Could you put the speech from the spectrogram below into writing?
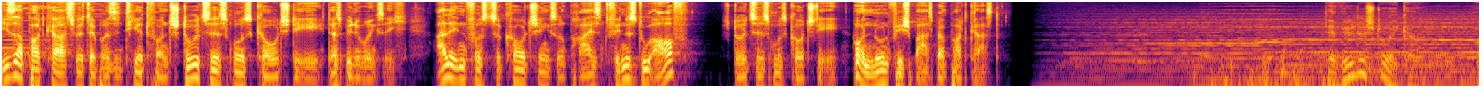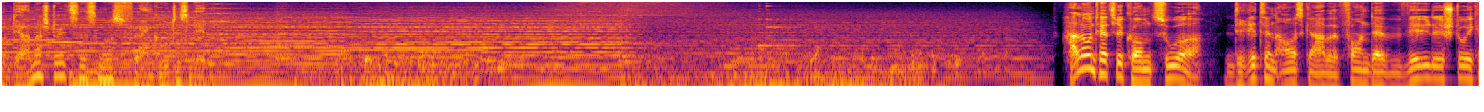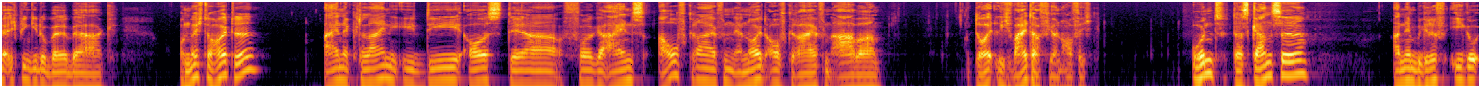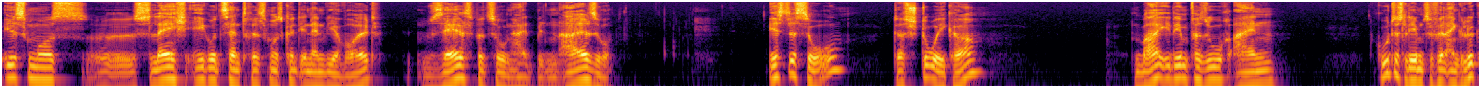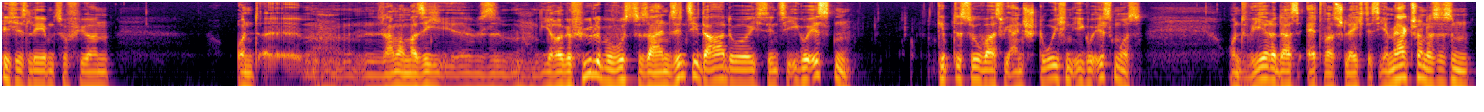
Dieser Podcast wird dir präsentiert von stoizismuscoach.de. Das bin übrigens ich. Alle Infos zu Coachings und Preisen findest du auf stoizismuscoach.de. Und nun viel Spaß beim Podcast. Der wilde Stoiker. Moderner Stoizismus für ein gutes Leben. Hallo und herzlich willkommen zur dritten Ausgabe von Der wilde Stoiker. Ich bin Guido Bellberg und möchte heute eine kleine Idee aus der Folge 1 aufgreifen, erneut aufgreifen, aber deutlich weiterführen, hoffe ich. Und das Ganze an dem Begriff Egoismus, äh, slash Egozentrismus, könnt ihr nennen, wie ihr wollt, Selbstbezogenheit bilden. Also, ist es so, dass Stoiker bei dem Versuch, ein gutes Leben zu führen, ein glückliches Leben zu führen und, äh, sagen wir mal, sich äh, ihrer Gefühle bewusst zu sein, sind sie dadurch, sind sie Egoisten? Gibt es sowas wie einen stoischen Egoismus? Und wäre das etwas Schlechtes? Ihr merkt schon, das ist ein,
